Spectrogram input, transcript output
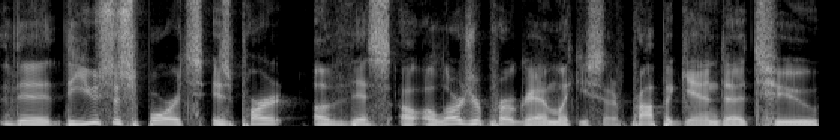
the, the use of sports is part of this a, a larger program, like you said, of propaganda to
